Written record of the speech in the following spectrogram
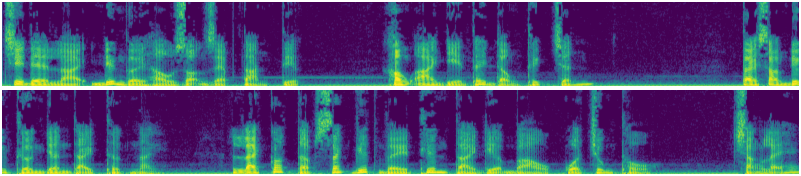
Chỉ để lại những người hầu dọn dẹp tàn tiệc. Không ai nhìn thấy đồng thích chấn. Tại sao những thương nhân đại thực này Lại có tập sách viết về thiên tài địa bảo của Trung Thổ? Chẳng lẽ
